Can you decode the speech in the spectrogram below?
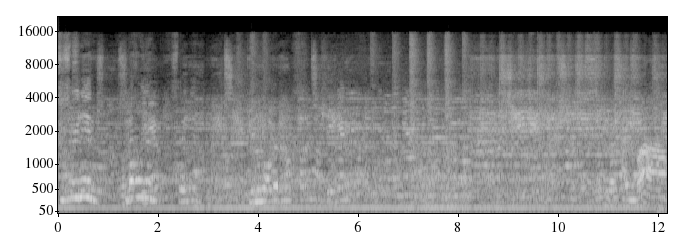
Strainer. Ba ko yan? Strainer. Hindi mo agad no? I'm back.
